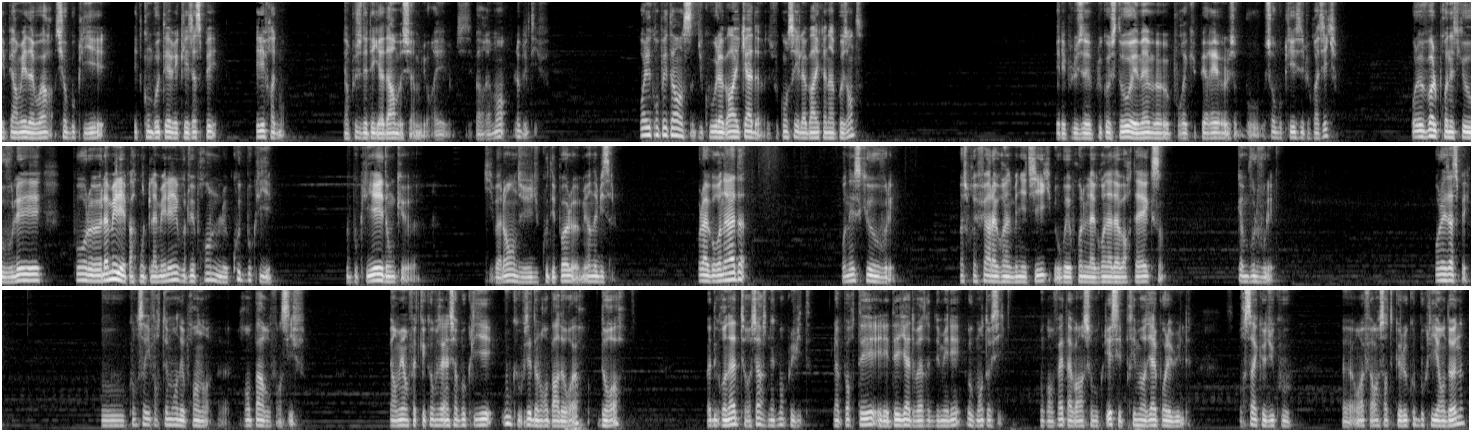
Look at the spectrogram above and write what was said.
et permet d'avoir sur bouclier et de comboter avec les aspects et les fragments. Et en plus des dégâts d'armes c'est amélioré, même si c'est pas vraiment l'objectif. Pour les compétences, du coup la barricade, je vous conseille la barricade imposante. Elle est plus, euh, plus costaud et même euh, pour récupérer euh, le sur bouclier c'est plus pratique. Pour le vol, prenez ce que vous voulez. Pour la mêlée, par contre, la mêlée, vous devez prendre le coup de bouclier. Bouclier, donc équivalent du, coup d'épaule, mais en abyssal. Pour la grenade, prenez ce que vous voulez. Moi je préfère la grenade magnétique, mais vous pouvez prendre la grenade à vortex, comme vous le voulez. Pour les aspects, je vous conseille fortement de prendre euh, rempart offensif. permet en fait que quand vous avez un sur bouclier ou que vous êtes dans le rempart d'aurore, votre grenade se recharge nettement plus vite. La portée et les dégâts de votre de mêlée augmentent aussi. Donc en fait, avoir un surbouclier, c'est primordial pour les builds. C'est pour ça que du coup, euh, on va faire en sorte que le coup de bouclier en donne,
